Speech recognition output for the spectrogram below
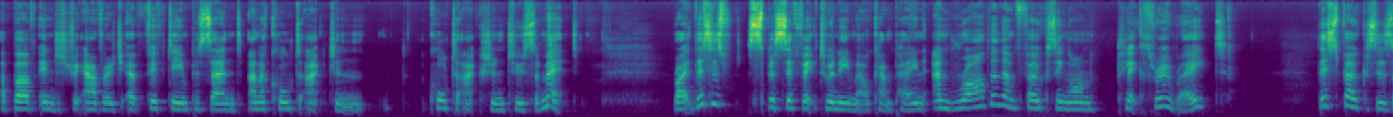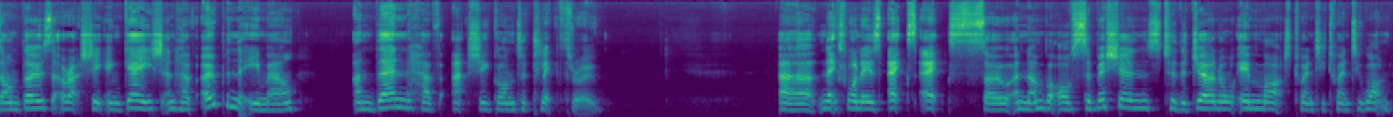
above industry average at 15% and a call to action call to action to submit. Right, this is specific to an email campaign, and rather than focusing on click through rate, this focuses on those that are actually engaged and have opened the email and then have actually gone to click through. Uh, next one is XX, so a number of submissions to the journal in March 2021.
